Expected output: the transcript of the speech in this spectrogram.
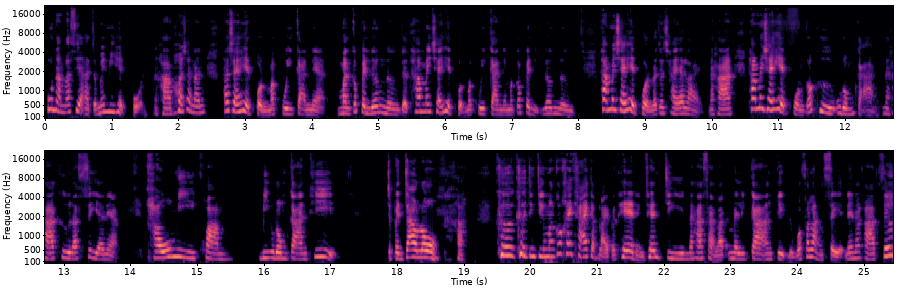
ผู้นำรัสเซียอาจจะไม่มีเหตุผลนะคะ เพราะฉะนั้นถ้าใช้เหตุผลมาคุยกันเนี่ย มันก็เป็นเรื่องหนึ่งแต่ถ้าไม่ใช้เหตุผลมาคุยกันเนี่ยมันก็เป็นอีกเรื่องหนึ่งถ้าไม่ใช้เหตุผลเราจะใช้อะไรนะคะ ถ้าไม่ใช้เหตุผลก็คืออุดมการณ์นะคะ คือรัสเซียเนี่ยเขามีความมีอุดมการณ์ที่จะเป็นเจ้าโลกนะคะคือคือจริง ๆ มันก็คล้ายๆกับหลายประเทศ อย่างเช่นจีนนะคะสหรัฐอเมริกาอังกฤษหรือว่าฝรั่งเศสเนี่ยนะคะ ซึ่ง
